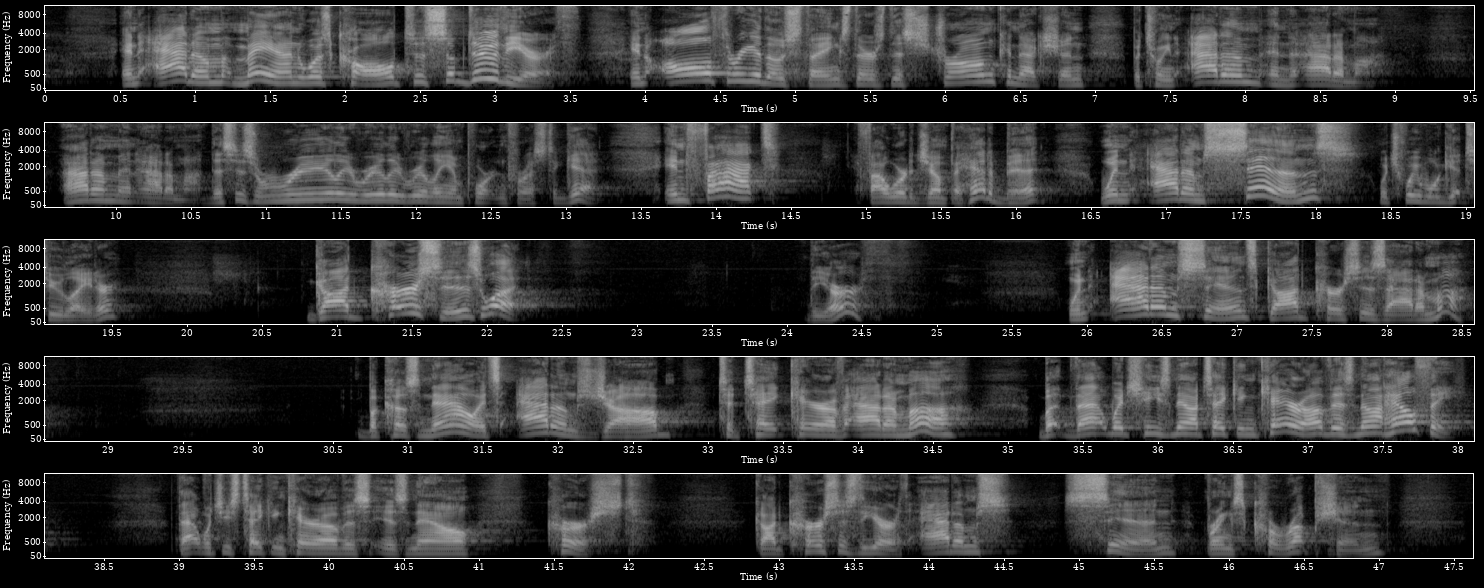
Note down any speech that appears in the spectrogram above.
and Adam, man, was called to subdue the earth. In all three of those things, there's this strong connection between Adam and Adamah. Adam and Adamah. This is really, really, really important for us to get. In fact, if I were to jump ahead a bit, when Adam sins, which we will get to later, God curses what? The earth. When Adam sins, God curses Adamah. Because now it's Adam's job to take care of Adamah, but that which he's now taking care of is not healthy. That which he's taking care of is, is now cursed. God curses the earth. Adam's sin brings corruption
